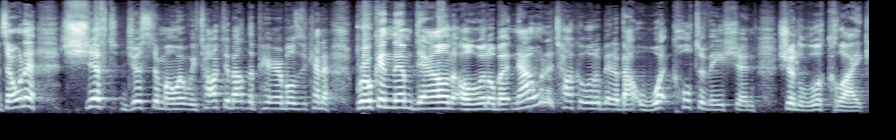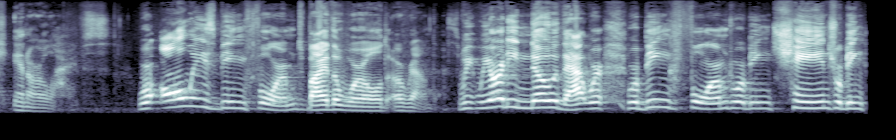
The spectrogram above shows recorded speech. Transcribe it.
And so I want to shift just a moment. We've talked about the parables, we've kind of broken them down a little bit. Now I want to talk a little bit about what cultivation should look like in our lives. We're always being formed by the world around us. We, we already know that. We're, we're being formed, we're being changed, we're being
